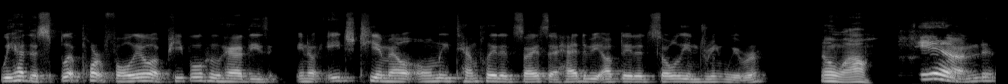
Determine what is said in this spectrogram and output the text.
we had this split portfolio of people who had these you know html only templated sites that had to be updated solely in dreamweaver. Oh wow and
